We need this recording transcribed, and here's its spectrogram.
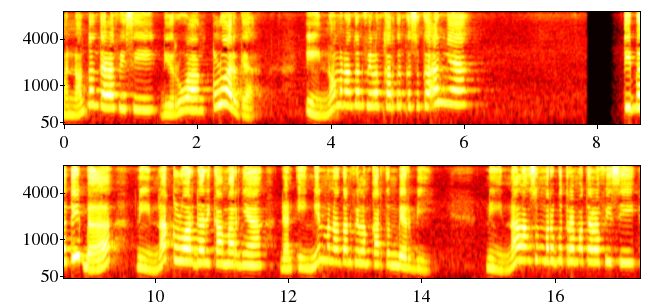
menonton televisi di ruang keluarga. Ino menonton film kartun kesukaannya. Tiba-tiba, Nina keluar dari kamarnya dan ingin menonton film kartun Barbie. Nina langsung merebut remote televisi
